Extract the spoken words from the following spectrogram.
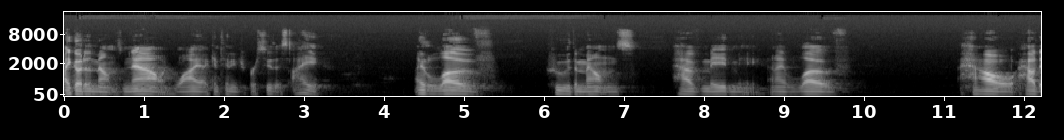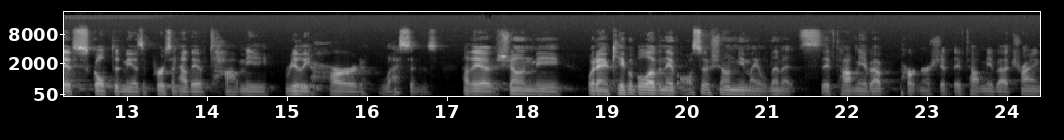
I go to the mountains now and why I continue to pursue this, I I love who the mountains have made me, and I love how how they have sculpted me as a person, how they have taught me really hard lessons, how they have shown me what I am capable of, and they've also shown me my limits. They've taught me about partnership. They've taught me about trying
